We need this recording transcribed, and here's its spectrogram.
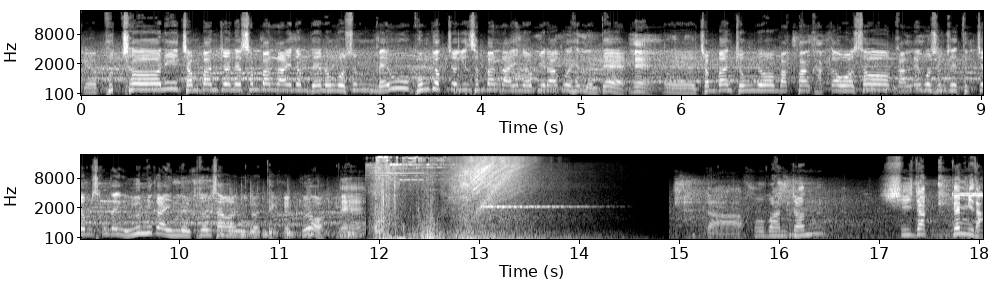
그 부천이 전반전에 선발 라인업 내놓은 것은 매우 공격적인 선발 라인업이라고 했는데 네. 에, 전반 종료 막판 가까워서 갈레고 선수의 득점 상당히 의미가 있는 그런 상황이 되겠고요. 네. 자 후반전 시작됩니다.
